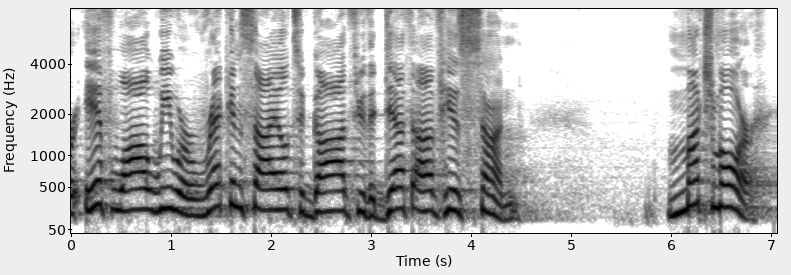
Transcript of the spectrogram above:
For if while we were reconciled to God through the death of his Son, much more,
